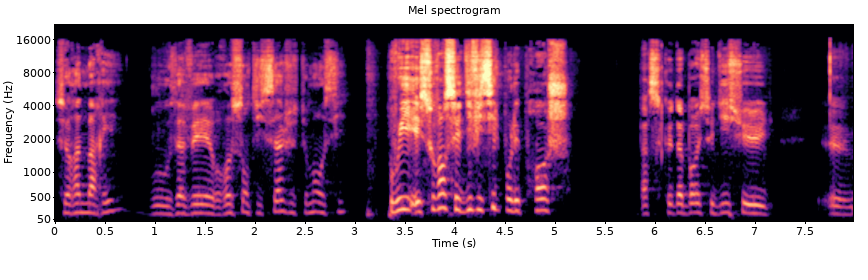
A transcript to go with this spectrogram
Sœur Anne-Marie, vous avez ressenti ça justement aussi? Oui, et souvent c'est difficile pour les proches. Parce que d'abord, ils se disent euh,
